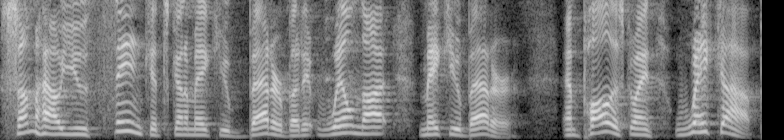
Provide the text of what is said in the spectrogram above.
somehow you think it's going to make you better, but it will not make you better. And Paul is going, Wake up.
